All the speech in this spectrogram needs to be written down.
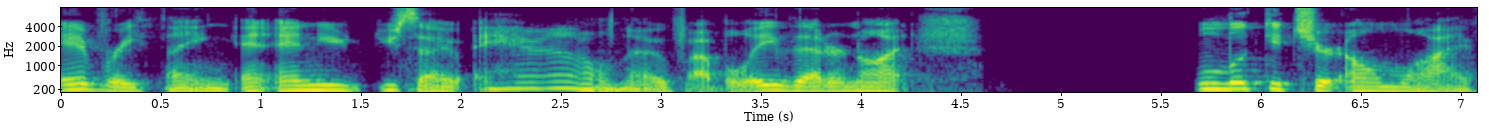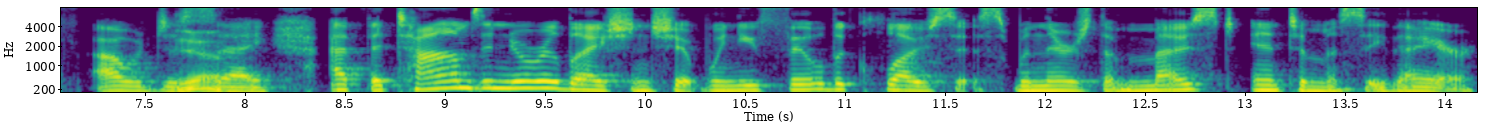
everything. And, and you, you say, "Eh, I don't know if I believe that or not. Look at your own life. I would just Yeah. say, at the times in your relationship when you feel the closest, when there's the most intimacy there,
